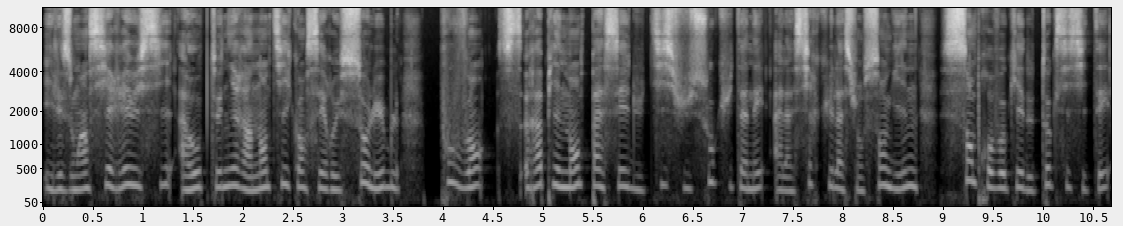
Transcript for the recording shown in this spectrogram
Ils ont ainsi réussi à obtenir un anticancéreux soluble pouvant rapidement passer du tissu sous-cutané à la circulation sanguine sans provoquer de toxicité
